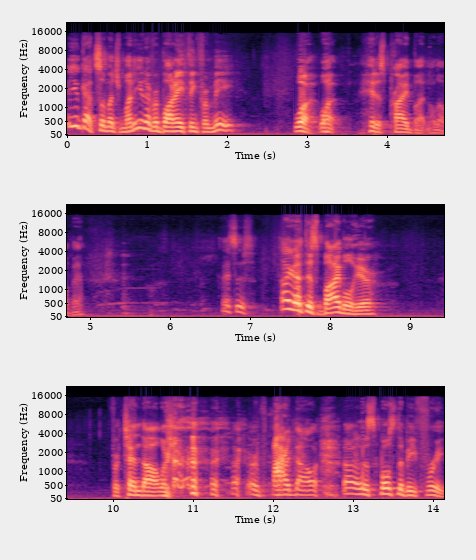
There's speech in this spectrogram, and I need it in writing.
You got so much money, you never bought anything from me. What? What? Hit his pride button a little bit. I says, I got this Bible here for $10 or $5. Oh, was supposed to be free.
